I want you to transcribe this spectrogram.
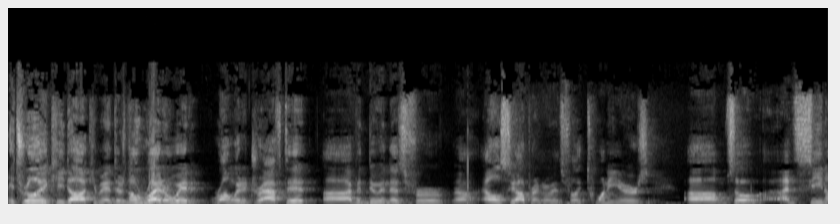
it's really a key document. There's no right or way, wrong way to draft it. Uh, I've been doing this for uh, LLC operating agreements for like 20 years. Um, so I've seen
